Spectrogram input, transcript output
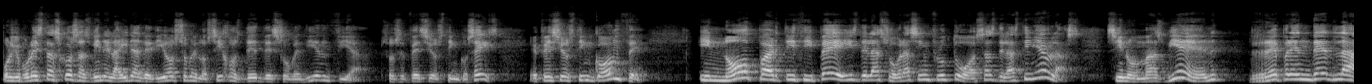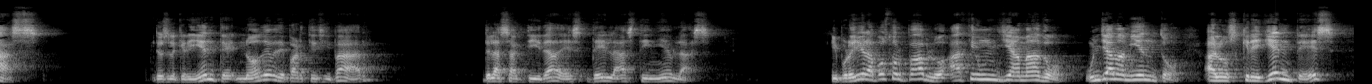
Porque por estas cosas viene la ira de Dios sobre los hijos de desobediencia. Esos Efesios 5, 6. Efesios 5:11, y no participéis de las obras infructuosas de las tinieblas, sino más bien reprendedlas. Entonces el creyente no debe de participar de las actividades de las tinieblas. Y por ello el apóstol Pablo hace un llamado, un llamamiento a los creyentes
